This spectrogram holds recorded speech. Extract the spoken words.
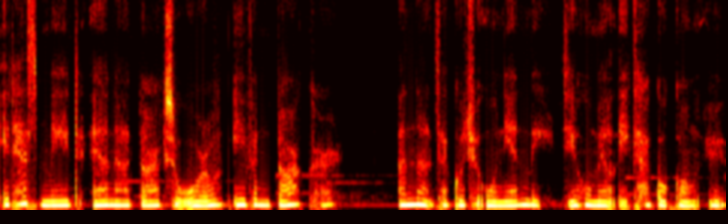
It has made Anna Dark's world even darker. 安娜在过去五年里几乎没有离开过公寓。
